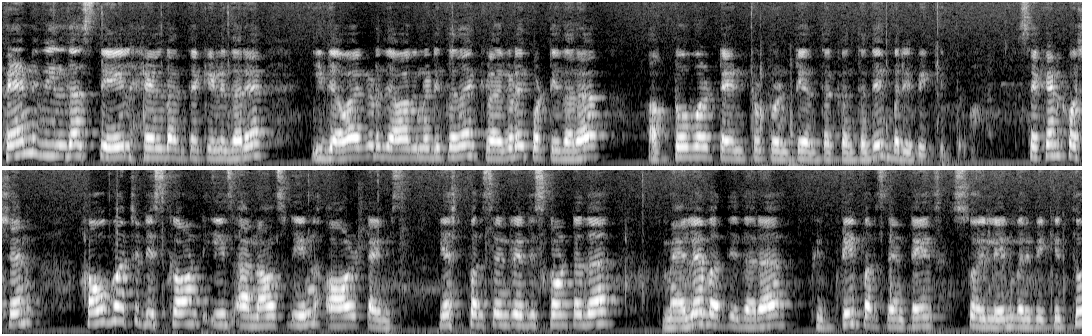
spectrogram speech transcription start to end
When will the sale held ಅಂತ ಕೇಳಿದ್ದಾರೆ. ಇದು ಯಾವಾಗ ಯಾವಾಗ ನಡೀತದೆ? ಕೆಳಗಡೆ ಕೊಟ್ಟಿದ್ದಾರೆ? ಅಕ್ಟೋಬರ್ ಟೆನ್ ಟು ಟ್ವೆಂಟಿ ಅಂತಕ್ಕಂಥದ್ದೇ ಬರೀಬೇಕಿತ್ತು. Second question how much discount is announced in all times ಎಷ್ಟು ಪರ್ಸೆಂಟೇಜ್ ಡಿಸ್ಕೌಂಟ್ ಅದ? ಮೇಲೆ ಬರ್ದಿದ್ದಾರೆ ಫಿಫ್ಟಿ ಪರ್ಸೆಂಟೇಜ್ ಸೊ ಇಲ್ಲಿ ಏನು ಬರಬೇಕಿತ್ತು?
